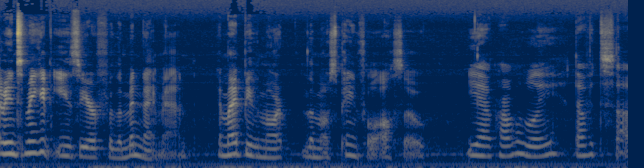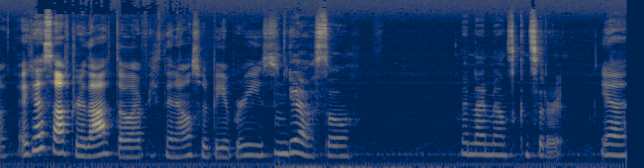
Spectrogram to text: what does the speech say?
I mean, to make it easier for the Midnight Man, it might be the more the most painful. Also, Yeah, probably. That would suck. I guess after that though, everything else would be a breeze. yeah. So, Midnight Man's considerate. Yeah,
